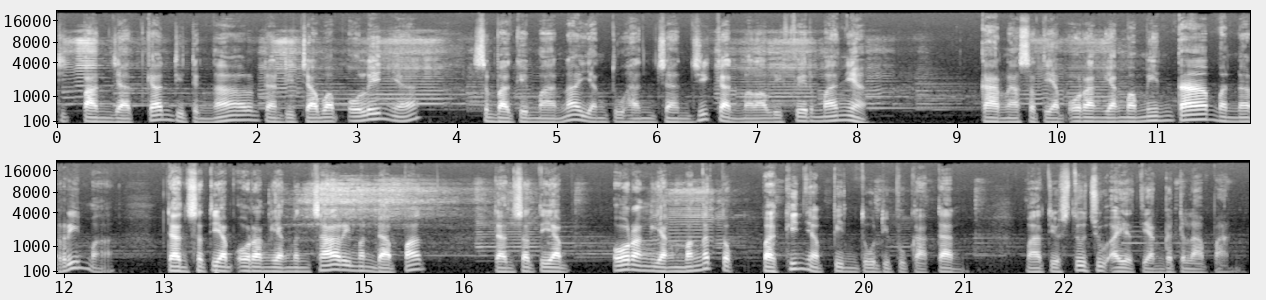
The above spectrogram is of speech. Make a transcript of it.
dipanjatkan, didengar, dan dijawab olehnya sebagaimana yang Tuhan janjikan melalui firman-Nya. Karena setiap orang yang meminta menerima, dan setiap orang yang mencari mendapat, dan setiap orang yang mengetuk baginya pintu dibukakan. Matius 7 ayat yang ke-8.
